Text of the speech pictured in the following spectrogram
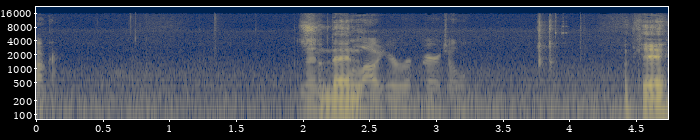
Okay. And So then, then- pull out your repair tool. Okay.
